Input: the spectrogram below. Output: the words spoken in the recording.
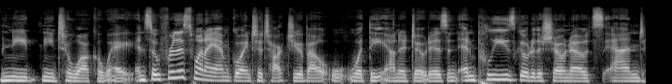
need need to walk away. And so for this one I am going to talk to you about what the antidote is and, and please go to the show notes and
